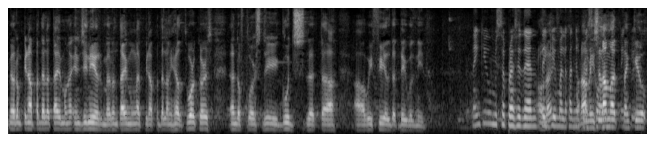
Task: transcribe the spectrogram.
meron pinapadala tayong mga engineer, meron tayong mga pinapadalang health workers, and of course the goods that uh, uh, we feel that they will need. Thank you, Mr. President. Thank Alright. you, Malacanang Maraming Press Corps. salamat. Thank you.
